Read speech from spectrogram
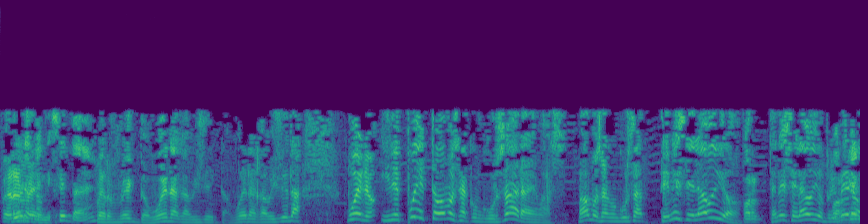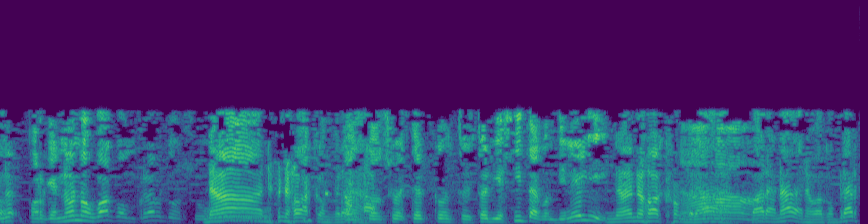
buena camiseta, ¿eh? Perfecto, buena camiseta, buena camiseta. Bueno, y después de esto vamos a concursar, además. Vamos a concursar. ¿Tenés el audio? ¿Tenés el audio primero? Porque no, nos va a comprar con su... No, no nos va a comprar. Con, su, con su historiecita con Tinelli. No nos va a comprar, para nada nos va a comprar.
